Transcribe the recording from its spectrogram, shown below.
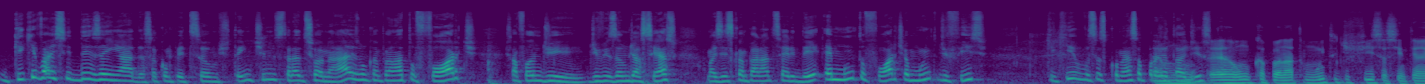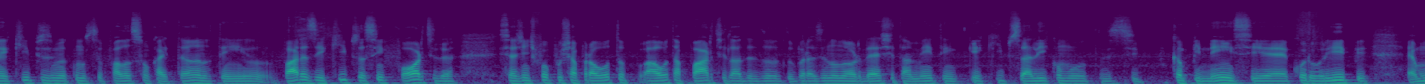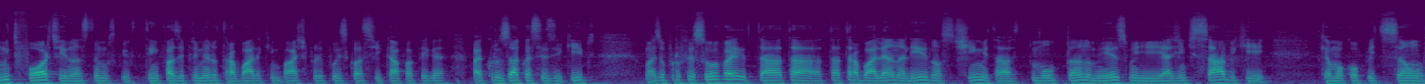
o que, que vai se desenhar dessa competição? A gente tem times tradicionais, um campeonato forte, está falando de divisão de acesso, mas esse campeonato Série D é muito forte, é muito difícil. O que, que vocês começam a projetar é um, disso? É um campeonato muito difícil, assim, tem equipes, como você falou, São Caetano, tem várias equipes, assim, fortes, né? Se a gente for puxar para outra, a outra parte lá do, do, Brasil, no Nordeste também, tem equipes ali como esse Campinense, é Coruripe, é muito forte. Nós temos que tem que fazer primeiro o trabalho aqui embaixo para depois classificar para pegar, vai cruzar com essas equipes. Mas o professor vai tá, tá, tá trabalhando ali, nosso time está montando mesmo e a gente sabe que, que é uma competição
